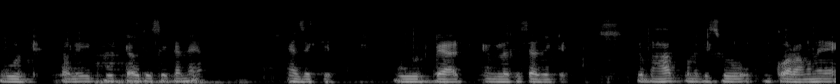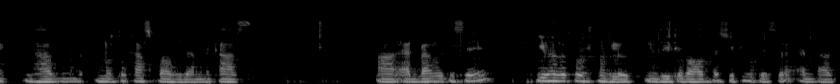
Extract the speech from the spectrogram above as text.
গুড তাহলে এই গুডটা হচ্ছে এখানে অ্যাডজেক্টিভ গুড ব্যাড এগুলো হচ্ছে অ্যাডজেক্টিভ তো ভাব কোনো কিছু করা মানে ভাব মতো কাজ করা বোঝায় মানে কাজ। আর অ্যাডভার্ব হতেছে কীভাবে প্রশ্নগুলো যেটা পাওয়া যায় সেটি হতেছে adverb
